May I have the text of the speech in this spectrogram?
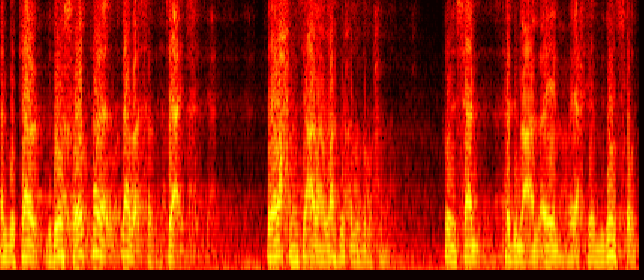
البكاء بدون صوت هذا لا بأس به جائز. هي رحمة جعلها الله في قلوب الرحمة. كل إنسان تدمع العين ويحزن بدون صوت.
